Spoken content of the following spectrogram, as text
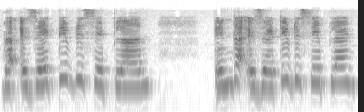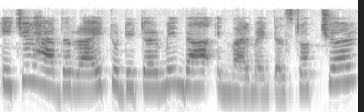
the assertive discipline in the assertive discipline, teachers have the right to determine the environmental structure,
